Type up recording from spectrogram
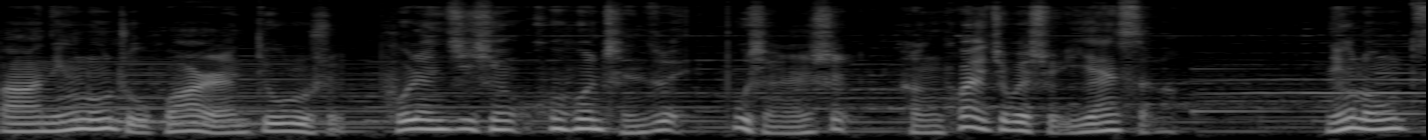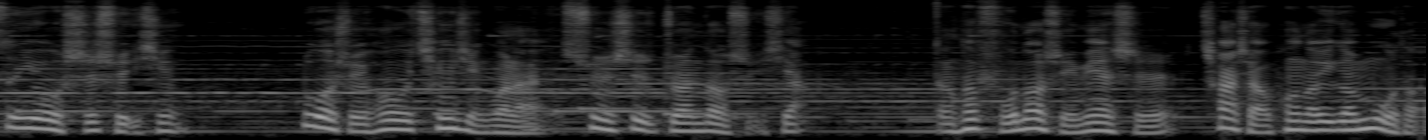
把宁龙主仆二人丢入水。仆人纪兴昏昏沉醉，不省人事，很快就被水淹死了。宁龙自幼识水性。落水后清醒过来，顺势钻到水下。等他浮到水面时，恰巧碰到一根木头，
